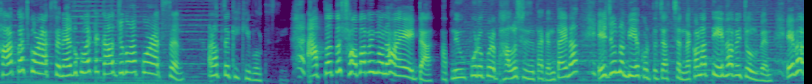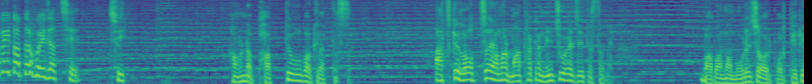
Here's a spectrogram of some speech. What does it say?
খারাপ কাজ করে রাখছেন, এরকম একটা কাজ কার্যকলাপ করে রাখছেন। আর আপনাকে কি বলতেছি? আপনার তো স্বভাবই মনে হয় এটা আপনি উপরে উপরে ভালো সেজে থাকেন, তাই না? এই জন্য বিয়ে করতে চাচ্ছেন না, কারণ আপনি এভাবে চলবেন। এভাবেই তো আপনার হয়ে যাচ্ছে। আমার না ভাবতেও অবাক লাগতেছে। আজকে লজ্জায় আমার মাথাটা নিচু হয়ে যেতেছে বাবা মা মরে যাওয়ার পর থেকে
